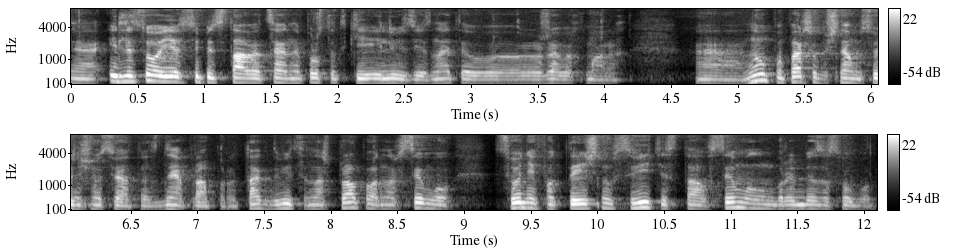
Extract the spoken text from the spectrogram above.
Е, і для цього є всі підстави. Це не просто такі ілюзії, знаєте, в рожевих хмарах. Е, Ну, по-перше, почнемо з сьогоднішнього свята, з Дня прапора. Так, дивіться, наш прапор, наш символ сьогодні фактично в світі став символом боротьби за свободу.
